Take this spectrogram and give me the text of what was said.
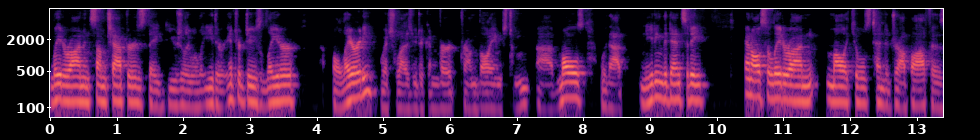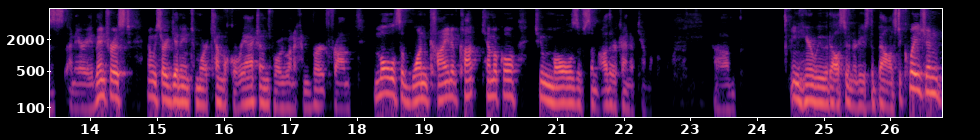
later on in some chapters, they usually will either introduce later molarity, which allows you to convert from volumes to uh, moles without needing the density. And also later on, molecules tend to drop off as an area of interest, and we start getting into more chemical reactions where we want to convert from moles of one kind of chemical to moles of some other kind of chemical. Um, in here, we would also introduce the balanced equation,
